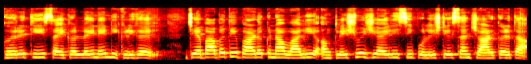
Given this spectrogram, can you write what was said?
ઘરેથી સાયકલ લઈને નીકળી ગયેલ. જે બાબતે બાળકના વાલીએ અંકલેશ્વર જીઆઈડીસી પોલીસ સ્ટેશન જાણ કરતા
